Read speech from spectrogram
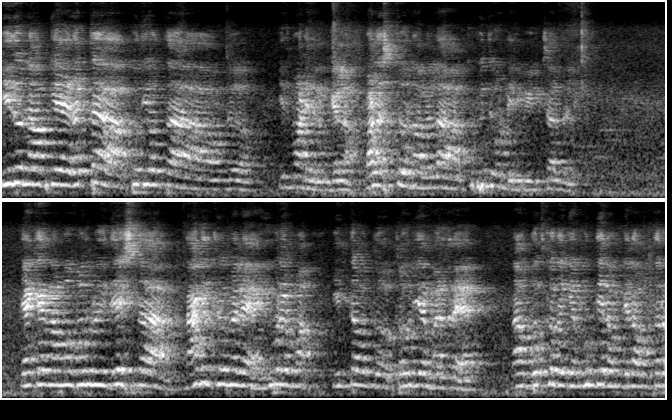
ಇದು ನಮಗೆ ರಕ್ತ ಕುದಿಯುವಂತ ಒಂದು ಇದು ಮಾಡಿದೆ ನಮಗೆಲ್ಲ. ಬಹಳಷ್ಟು ನಾವೆಲ್ಲ ಕುಪಿತುಕೊಂಡಿದ್ದೀವಿ ಈ ವಿಚಾರದಲ್ಲಿ. ಯಾಕೆಂದ್ರೆ ನಮ್ಮ ಮೊದಲು ಈ ದೇಶದ ನಾಗರಿಕರ ಮೇಲೆ ಇವರ ಇಂಥ ಒಂದು ಕ್ರೌರ್ಯ ಮಾಡಿದ್ರೆ ನಾವು ಬದುಕೋದಕ್ಕೆ ಮುಂದೆ ನಮಗೆಲ್ಲ ಒಂಥರ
